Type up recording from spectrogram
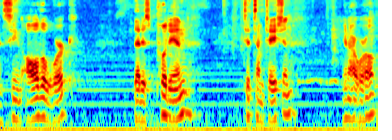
And seeing all the work that is put in to temptation in our world,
